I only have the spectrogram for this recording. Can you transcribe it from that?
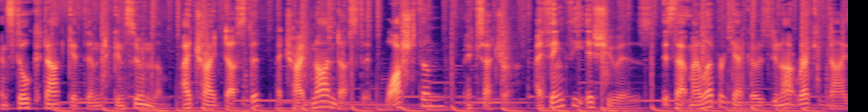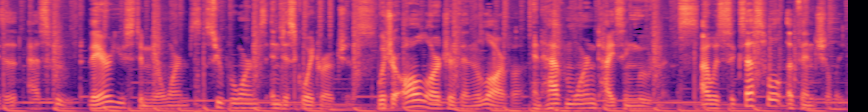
and still could not get them to consume them. I tried dusted, I tried non-dusted, washed them, etc. I think the issue is, is that my leopard geckos do not recognize it as food. They are used to mealworms, superworms, and discoid roaches, which are all larger than the larva and have more enticing movements. I was successful eventually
